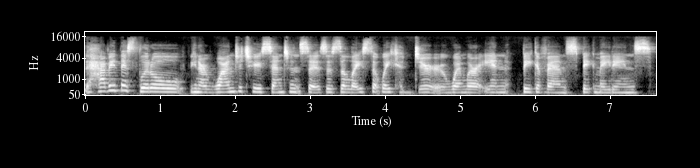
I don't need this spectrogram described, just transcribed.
having this little, you know, one to two sentences is the least that we could do when we're in big events, big meetings,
